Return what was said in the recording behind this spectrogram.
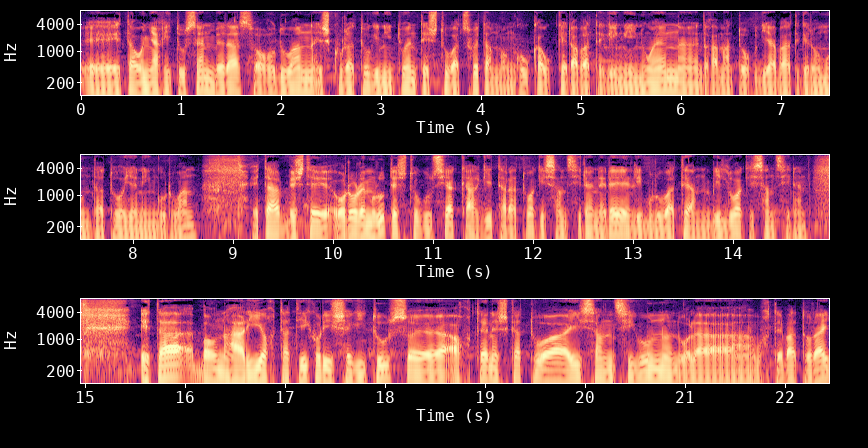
e, eta oinarritu zen beraz orduan eskuratu ginituen testu batzuetan bon, guk aukera bat egin ginuen e, dramaturgia bat gero muntatu hoien inguruan. Eta beste horore muru testu guziak argitaratuak izan ziren ere liburu batean bilduak izan ziren. Eta bon, hari hortatik hori segituz e, aurten eskatua izan zigun duela urte bat orai.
